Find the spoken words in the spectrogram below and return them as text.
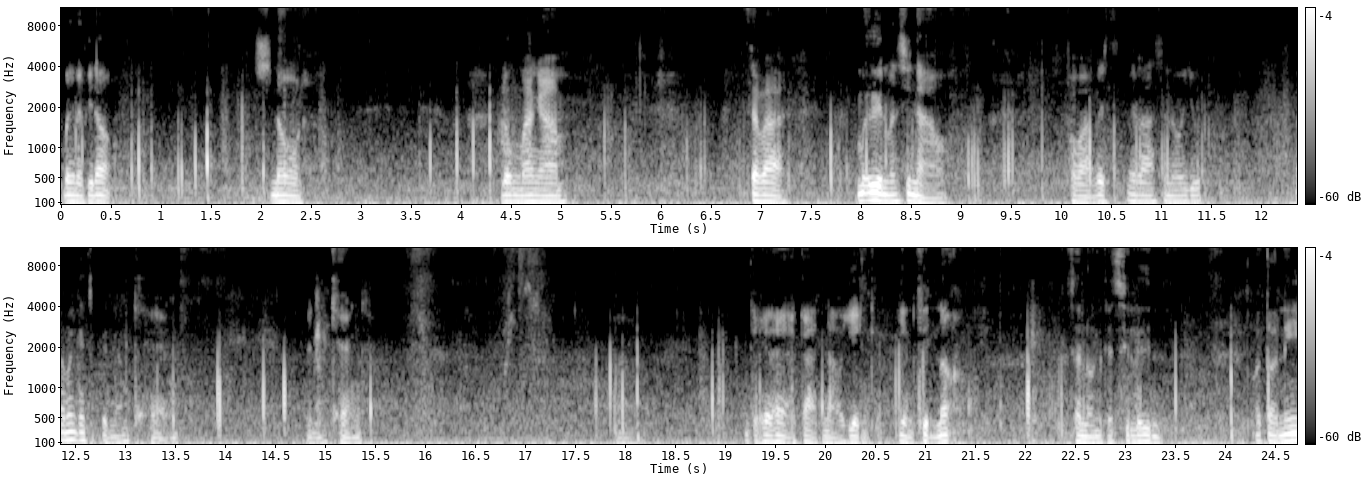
เบิ่งนะพี่น้องสโนว์ลงมางาม แต่ว่ามื่ออื่นมันสิหนาว เพราะว่าเวลาสโนว์หยุด แล้วมันก็จะเป็นน้ำแข็ง เป็นน้ำแข็งอ่ามันก็ให้อากาศหนาวเย็นเย็นขึ้นเนาะถนนก็สิลื่นเพราะตอนนี้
